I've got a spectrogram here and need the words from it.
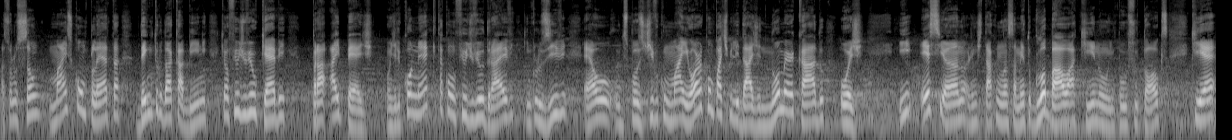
a solução mais completa dentro da cabine, que é o FieldView Cab para iPad, onde ele conecta com o FieldView Drive, que inclusive é o, o dispositivo com maior compatibilidade no mercado hoje. E esse ano a gente está com um lançamento global aqui no Impulso Talks, que é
